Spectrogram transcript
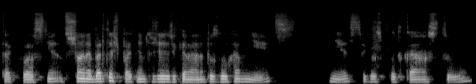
tak vlastně, což neberte špatně, protože říkám, já neposlouchám nic, nic jako z podcastu.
